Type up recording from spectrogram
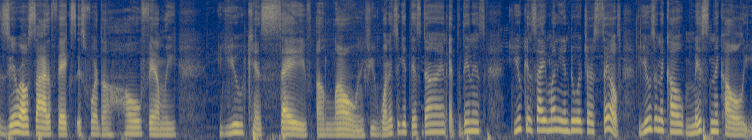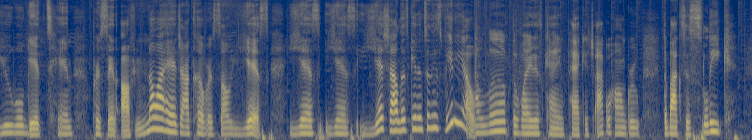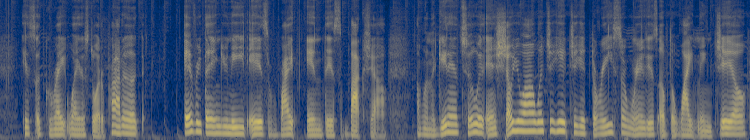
Zero side effects is for the whole family. You can save alone. If you wanted to get this done at the dentist, you can save money and do it yourself. Using the code Miss Nicole, you will get 10% off. You know I had y'all covered, so yes, yes, yes, yes, y'all. Let's get into this video. I love the way this came packaged. Aqua Home Group, the box is sleek. It's a great way to store the product. Everything you need is right in this box, y'all. I'm going to get into it and show you all what you get. You get three syringes of the whitening gel.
